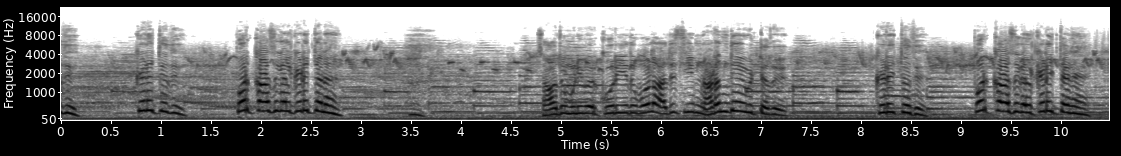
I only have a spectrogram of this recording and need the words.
கிடைத்தது. கிடைத்தது. பொற்காசுகள் கிடைத்தன. சாது முனிவர் கூறியது போல அதிசயம் நடந்தே விட்டது. கிடைத்தது. பொற்காசுகள் கிடைத்தன.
